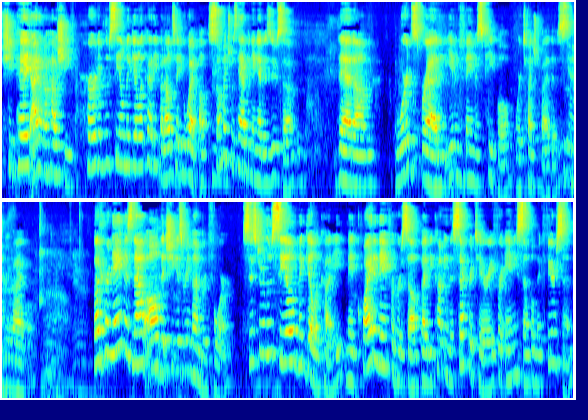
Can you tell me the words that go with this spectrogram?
she paid, I don't know how she heard of Lucille McGillicuddy, but I'll tell you what, uh, so much was happening at Azusa that um, word spread and even famous people were touched by this revival. But her name is not all that she is remembered for. Sister Lucille McGillicuddy made quite a name for herself by becoming the secretary for Aimee Semple McPherson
